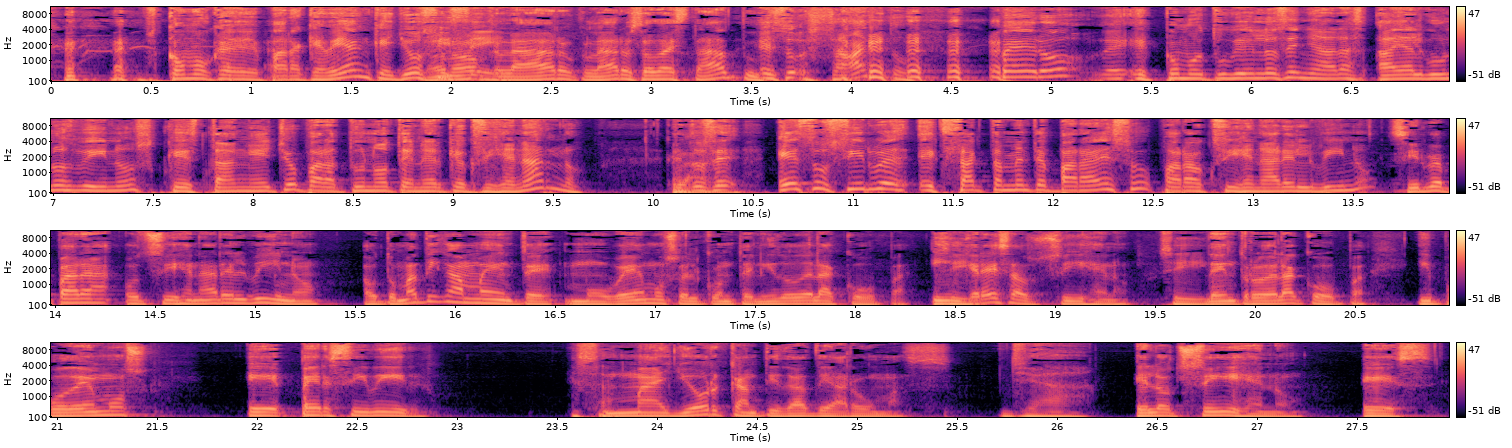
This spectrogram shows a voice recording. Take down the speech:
como que para que vean que yo sí no, no, sé. claro, claro, eso da estatus. Eso, exacto. Pero, eh, como tú bien lo señalas, hay algunos vinos que están hechos para tú no tener que oxigenarlo. Entonces, ¿eso sirve exactamente para eso? ¿Para oxigenar el vino? Sirve para oxigenar el vino. Automáticamente movemos el contenido de la copa, ingresa oxígeno dentro de la copa y podemos eh, percibir mayor cantidad de aromas. Ya. El oxígeno es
